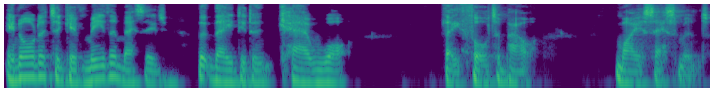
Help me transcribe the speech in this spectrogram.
in order to give me the message that they didn't care what they thought about my assessment.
